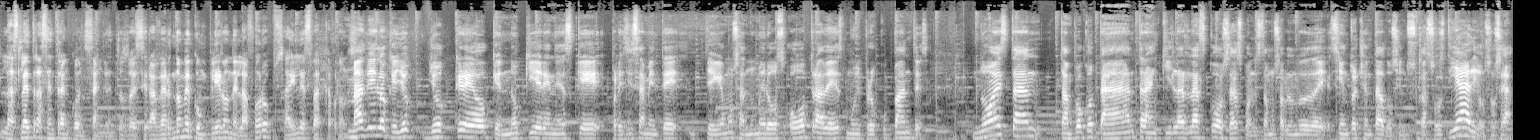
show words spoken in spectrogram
las letras entran con sangre, entonces va a decir, a ver, no me cumplieron el aforo, pues ahí les va cabrón. Más bien lo que yo, yo creo que no quieren es que precisamente lleguemos a números otra vez muy preocupantes. No están tampoco tan tranquilas las cosas cuando estamos hablando de 180 o 200 casos diarios. O sea,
